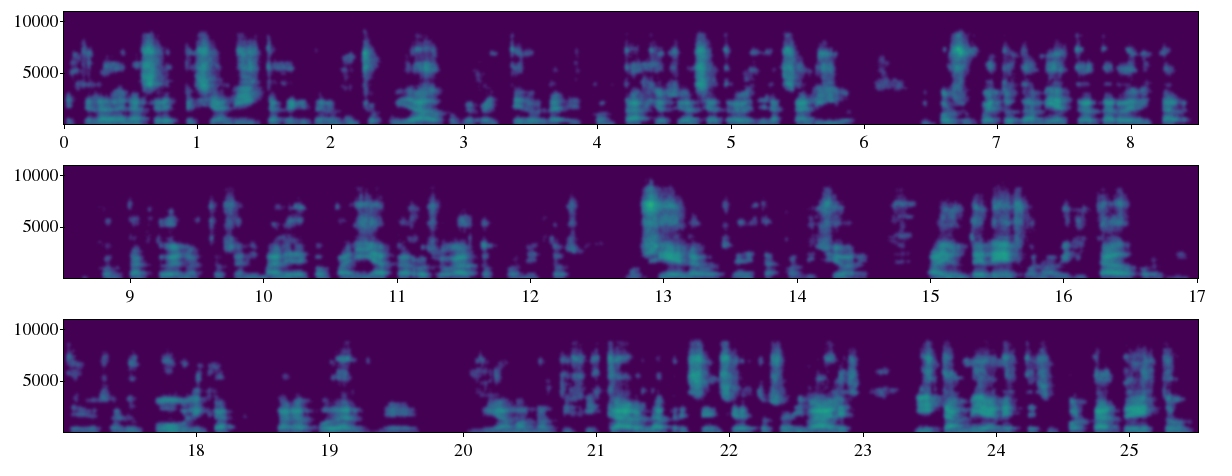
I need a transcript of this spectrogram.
este, la deben hacer especialistas, hay que tener mucho cuidado porque, reitero, el contagio se hace a través de la saliva. Y por supuesto también tratar de evitar el contacto de nuestros animales de compañía, perros o gatos, con estos murciélagos en estas condiciones. Hay un teléfono habilitado por el Ministerio de Salud Pública para poder, eh, digamos, notificar la presencia de estos animales y también este, es importante esto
